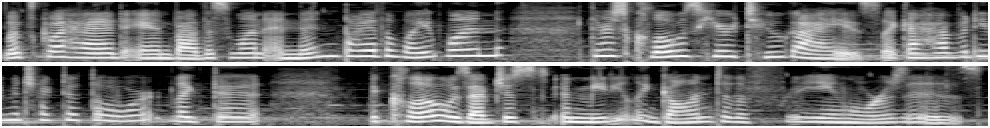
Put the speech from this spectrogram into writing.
let's go ahead and buy this one and then buy the white one. There's clothes here too, guys. Like, I haven't even checked out the, like, the, the clothes. I've just immediately gone to the freeing horses.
